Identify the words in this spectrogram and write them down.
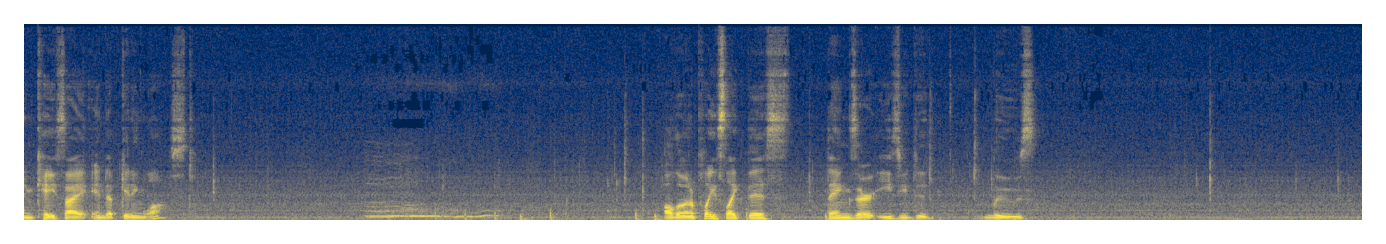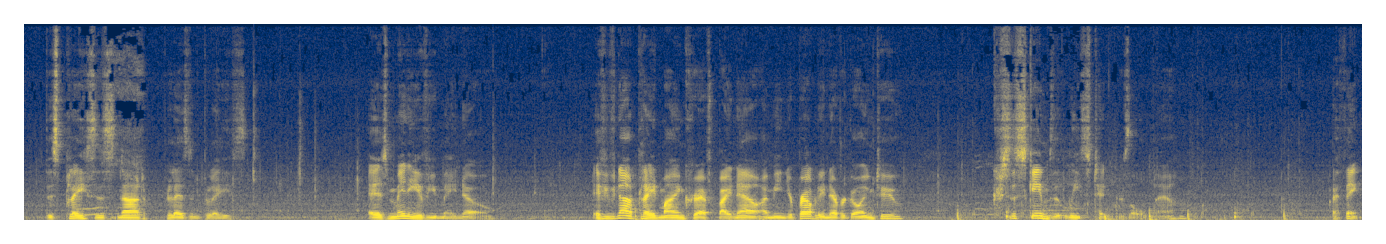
In case I end up getting lost. Although in a place like this, things are easy to lose. This place is not a pleasant place. As many of you may know. If you've not played Minecraft by now, I mean, you're probably never going to. Because this game's at least 10 years old now. I think.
